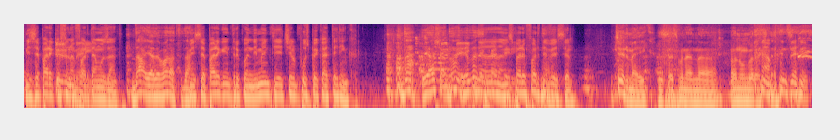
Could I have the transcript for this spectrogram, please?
Mi se pare că sună Turmeric. foarte amuzant. Da, e adevărat, da. Mi se pare că între condimente e cel pus pe catering. Da, e așa, da, e Da, da, da, mi se pare foarte vesel. Turmeric, se spune în, uh, în ungurește. Am înțeles.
